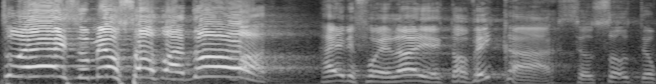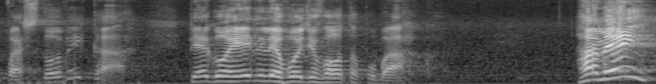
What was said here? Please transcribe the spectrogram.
tu és o meu salvador. Aí ele foi lá e então vem cá, se eu sou o teu pastor, vem cá. Pegou ele e levou de volta para o barco. Amém?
